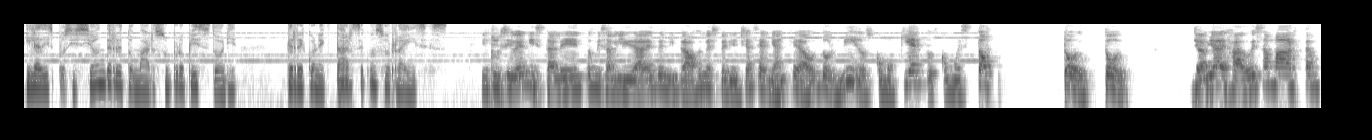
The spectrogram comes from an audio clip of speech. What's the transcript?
y la disposición de retomar su propia historia, de reconectarse con sus raíces. Inclusive mis talentos, mis habilidades de mi trabajo y mi experiencia se habían quedado dormidos, como quietos, como stop, todo, todo. Ya había dejado esa Marta,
